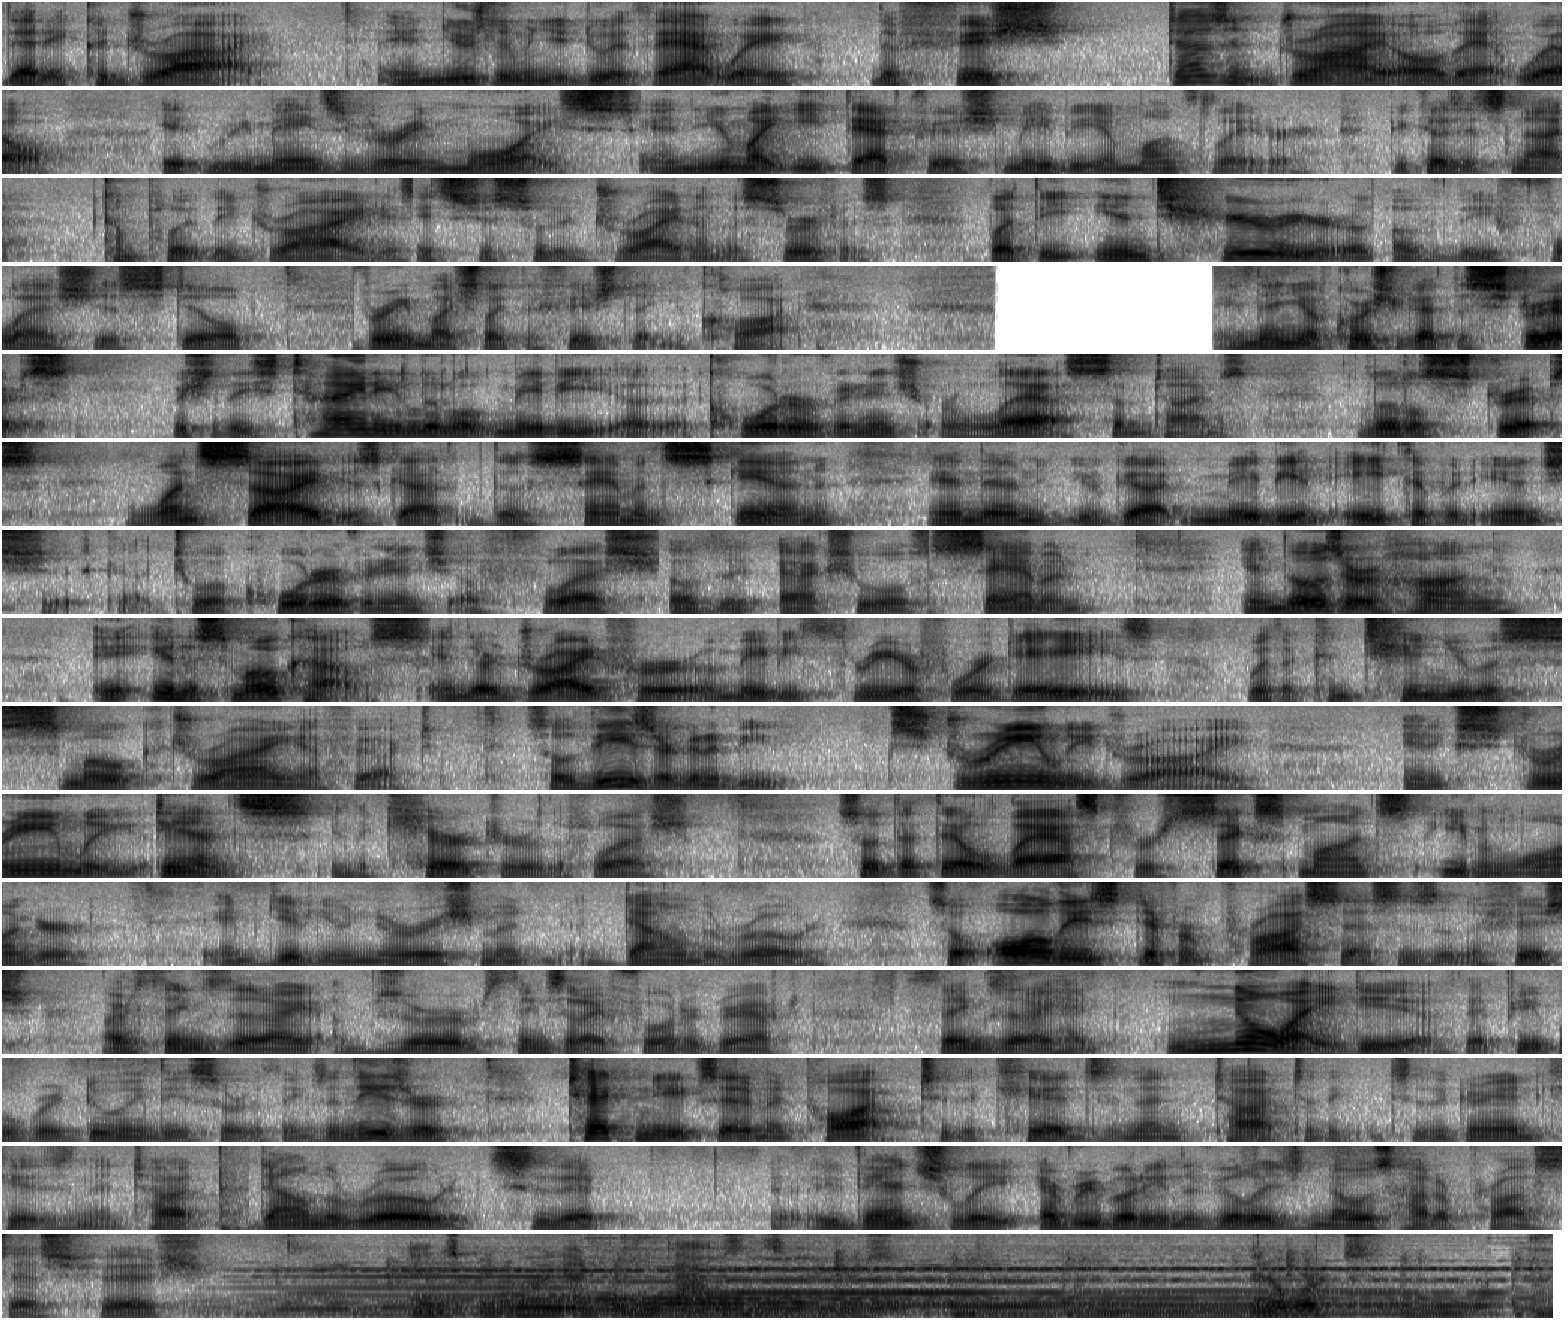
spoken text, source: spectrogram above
that it could dry. And usually when you do it that way, the fish doesn't dry all that well. It remains very moist. And you might eat that fish maybe a month later because it's not completely dried. It's just sort of dried on the surface. But the interior of the flesh is still very much like the fish that you caught. And then, of course, you've got the strips, which are these tiny little, maybe a quarter of an inch or less sometimes, little strips one side has got the salmon skin, and then you've got maybe an eighth of an inch to a quarter of an inch of flesh of the actual salmon. And those are hung in a smokehouse, and they're dried for uh, maybe three or four days with a continuous smoke drying effect. So these are going to be extremely dry and extremely dense in the character of the flesh so that they'll last for six months, even longer, and give you nourishment down the road. So all these different processes of the fish are things that I observed, things that I photographed, things that I had no idea that people were doing these sort of things. And these are techniques that have been taught to the kids and then taught to the, to the grandkids and then taught down the road so that eventually everybody in the village knows how to process fish. And it's been going on for thousands of years. And it works.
